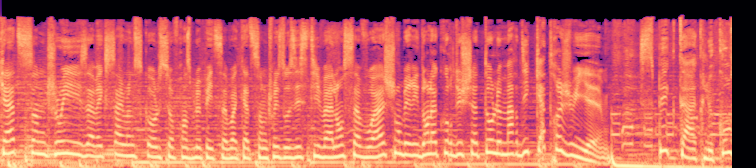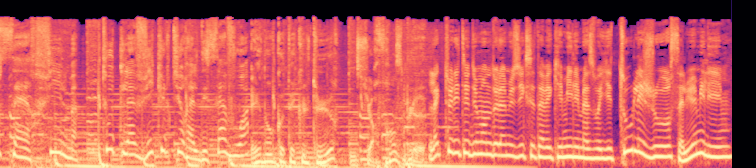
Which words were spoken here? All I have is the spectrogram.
Cat Centuries avec Siren's Call sur France Bleu Pays de Savoie. Cat Centuries aux Estivales en Savoie, à Chambéry, dans la cour du château, le mardi 4 juillet. Spectacles, concerts, films, toute la vie culturelle des Savoies. Et dans Côté Culture, sur France Bleu. L'actualité du monde de la musique, c'est avec Émilie Mazoyer tous les jours. Salut Émilie.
